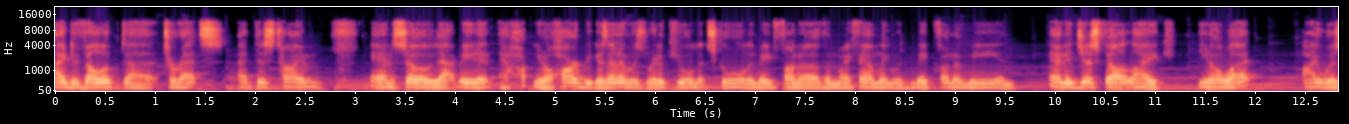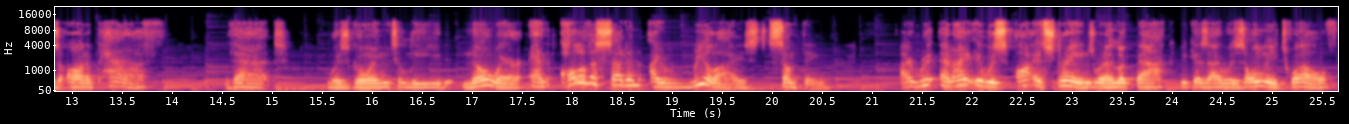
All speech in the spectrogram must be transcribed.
I developed uh, Tourette's at this time, and so that made it you know hard because then I was ridiculed at school and made fun of, and my family would make fun of me, and and it just felt like, you know what? I was on a path that was going to lead nowhere. And all of a sudden, I realized something. I re- and I it was uh, it's strange when I look back because I was only 12,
